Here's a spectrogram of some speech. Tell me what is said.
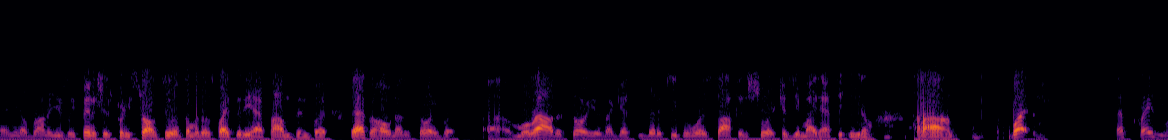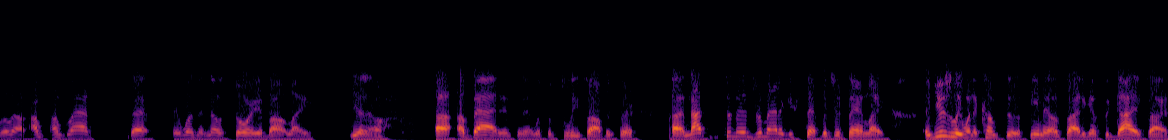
And you know, Broner usually finishes pretty strong too in some of those fights that he had problems in. But that's a whole nother story. But uh, morale, the story is, I guess you better keep your words soft and short because you might have to eat them. Um, but that's crazy, Will. I, I'm I'm glad that it wasn't no story about like, you know, uh, a bad incident with the police officer. Uh, not to the dramatic extent, but just saying like usually when it comes to the female side against the guy side,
